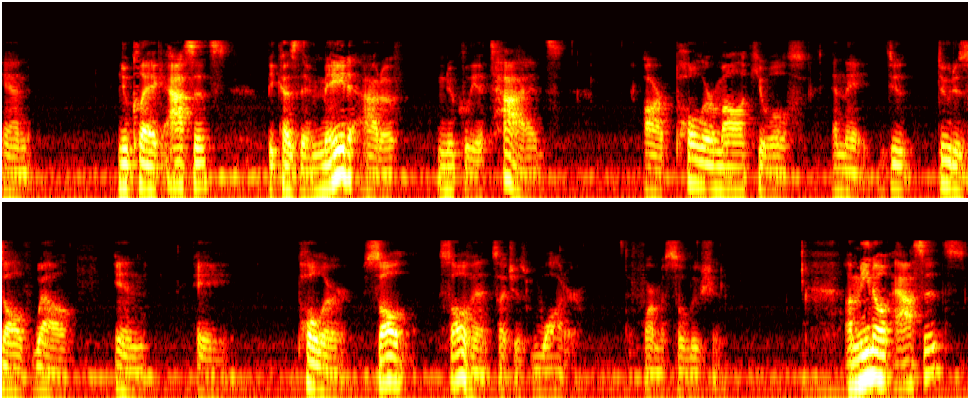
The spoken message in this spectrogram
and nucleic acids because they're made out of nucleotides are polar molecules and they do, do dissolve well in a polar sol solvent such as water to form a solution. Amino acids,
